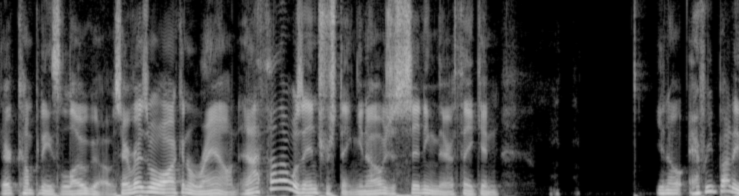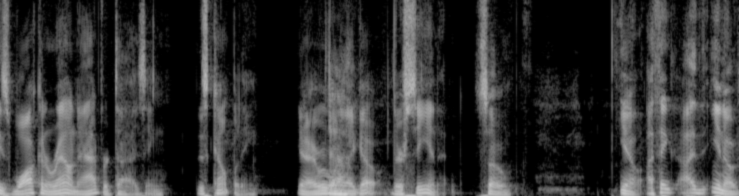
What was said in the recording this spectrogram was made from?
their company's logo. So everybody's walking around, and I thought that was interesting. You know, I was just sitting there thinking, you know, everybody's walking around advertising this company. You know, everywhere Yeah. they go, they're seeing it. So, you know, I think I, you know,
